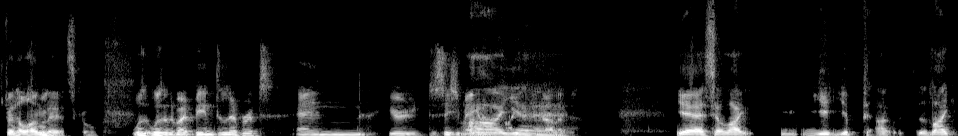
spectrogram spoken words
It's been a long day at school. Was it, was it about being deliberate in your decision making? Oh, yeah. Yeah. So like you, you uh, like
